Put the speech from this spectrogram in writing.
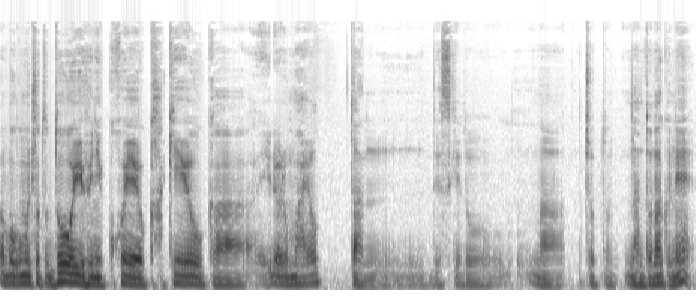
まあ、僕もちょっとどういうふうに声をかけようかいろいろ迷ったんですけどまあちょっとなんとなくね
